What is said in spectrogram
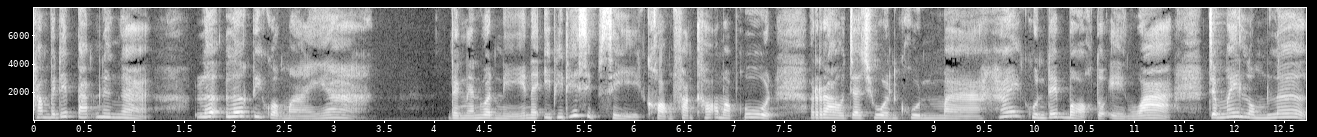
ทำไปได้แป๊บหนึ่งอะเลิกเลิกดีกว่าไหมอะ ดังนั้นวันนี้ในอีพีที่ 14 ของฟังเขาเอามาพูด เราจะชวนคุณมาให้คุณได้บอกตัวเองว่า จะไม่ล้มเลิก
